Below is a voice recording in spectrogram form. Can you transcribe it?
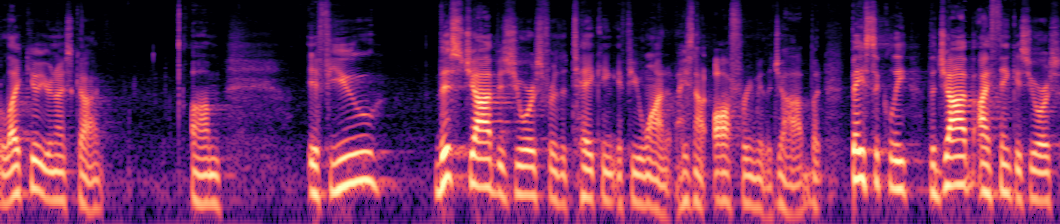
I like you, you're a nice guy. Um, if you, this job is yours for the taking if you want it. He's not offering me the job, but basically, the job I think is yours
